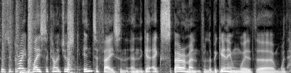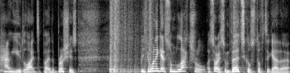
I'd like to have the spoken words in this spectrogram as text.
So it's a great place to kind of just interface and, and get experiment from the beginning with uh, with how you'd like to play the brushes. But if you want to get some lateral, uh, sorry, some vertical stuff together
